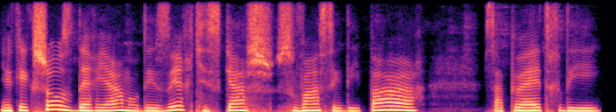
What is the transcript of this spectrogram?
Il y a quelque chose derrière nos désirs qui se cache. Souvent, c'est des peurs, ça peut être des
